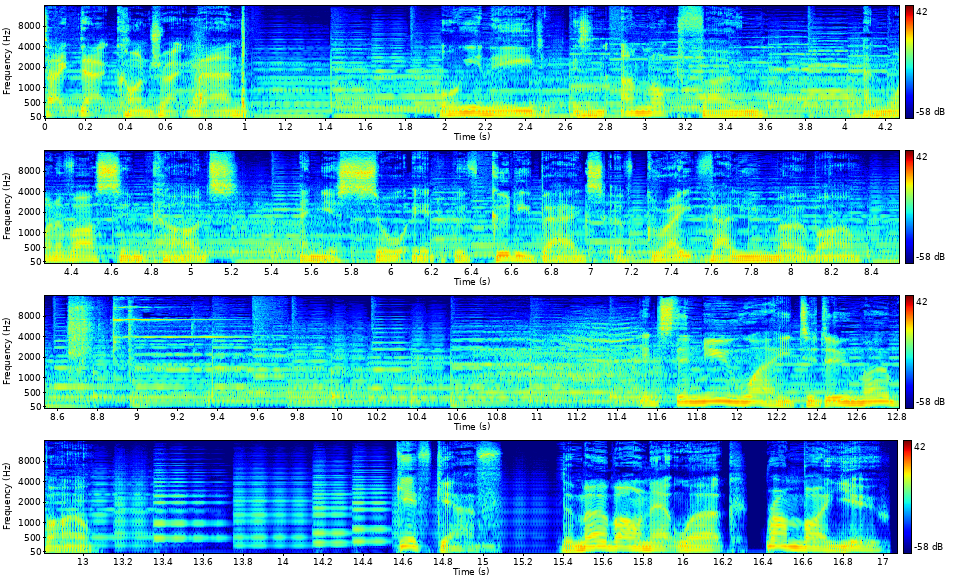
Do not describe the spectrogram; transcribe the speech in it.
Take that contract, man. All you need is an unlocked phone and one of our SIM cards, and you're sorted with goodie bags of great value mobile. It's the new way to do mobile. giffgaff, the mobile network run by you.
